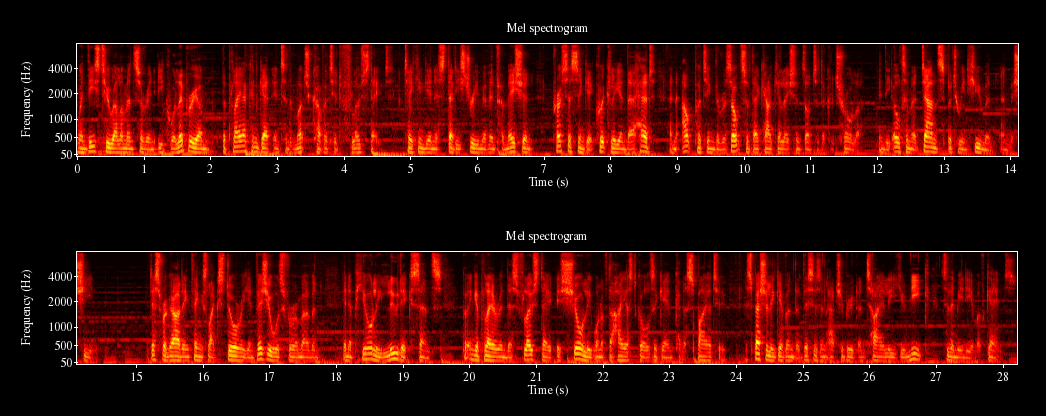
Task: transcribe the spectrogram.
When these two elements are in equilibrium, the player can get into the much coveted flow state, taking in a steady stream of information, processing it quickly in their head, and outputting the results of their calculations onto the controller, in the ultimate dance between human and machine. Disregarding things like story and visuals for a moment, in a purely ludic sense, putting a player in this flow state is surely one of the highest goals a game can aspire to, especially given that this is an attribute entirely unique to the medium of games.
